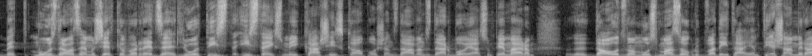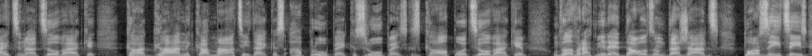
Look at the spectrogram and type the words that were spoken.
Bet mūsu draugiem man šķiet, ka var redzēt ļoti izteiksmīgi, kā šīs kalpošanas dāvanas darbojās. Un, piemēram, daudz no mūsu mazo grupu vadītājiem tiešām ir aicināti cilvēki, kā gani, kā mācītāji, kas aprūpē, kas rūpēs, kas kalpo cilvēkiem. Un vēl varētu minēt daudz un dažādas pozīcijas,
